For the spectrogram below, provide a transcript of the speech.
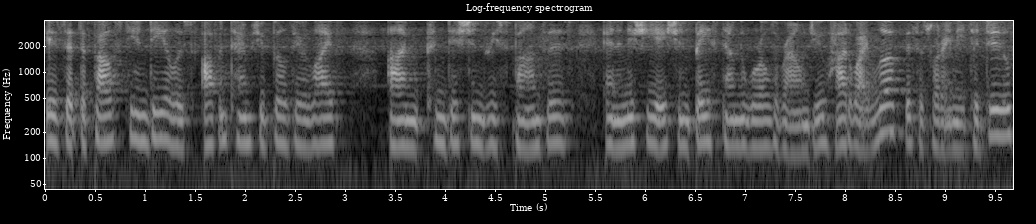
is that the Faustian deal is oftentimes you build your life on conditioned responses and initiation based on the world around you. How do I look? This is what I need to do.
